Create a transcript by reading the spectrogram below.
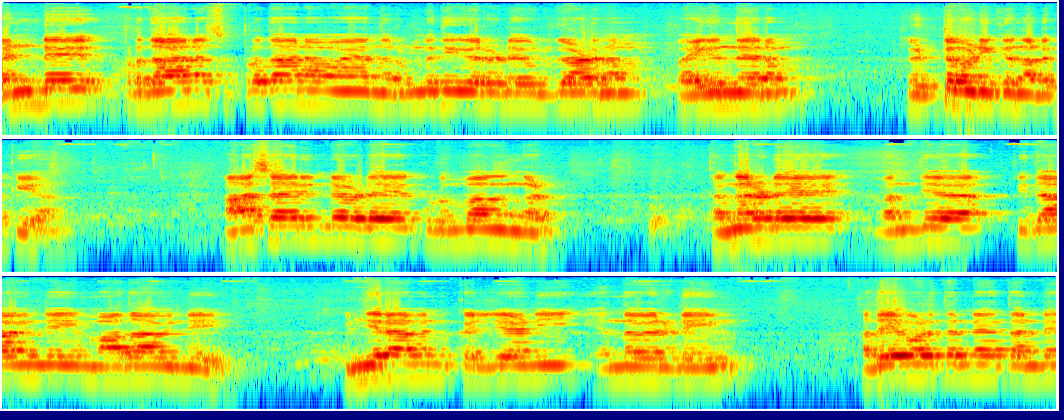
രണ്ട് പ്രധാന സുപ്രധാനമായ നിർമ്മിതികളുടെ ഉദ്ഘാടനം വൈകുന്നേരം എട്ട് മണിക്ക് നടക്കുകയാണ്. ആശാരിന്റെ അവിടെ കുടുംബാംഗങ്ങൾ തങ്ങളുടെ വന്ധ്യ പിതാവിന്റെയും മാതാവിന്റെയും കുഞ്ഞിരാമൻ കല്യാണി എന്നവരുടെയും അതേപോലെ തന്നെ തന്റെ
